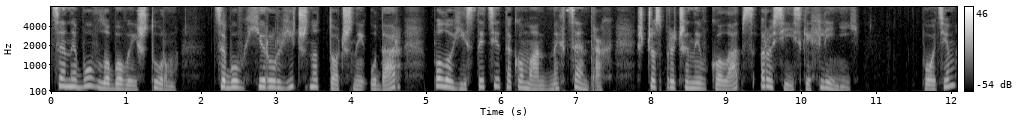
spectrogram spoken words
Це не був лобовий штурм, це був хірургічно точний удар по логістиці та командних центрах, що спричинив колапс російських ліній. Потім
